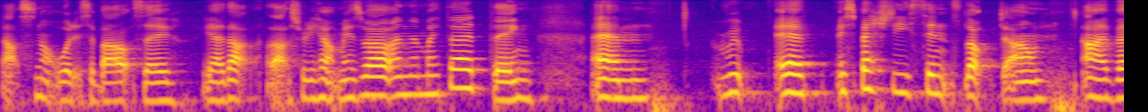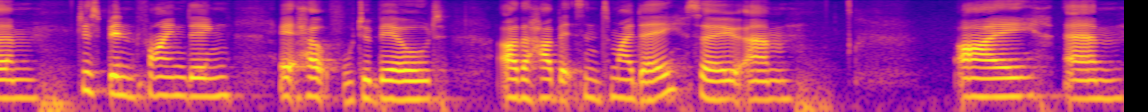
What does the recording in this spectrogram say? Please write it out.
that's not what it's about. So yeah, that that's really helped me as well. And then my third thing, um, re- uh, especially since lockdown, I've um, just been finding it helpful to build other habits into my day. So um, I um,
